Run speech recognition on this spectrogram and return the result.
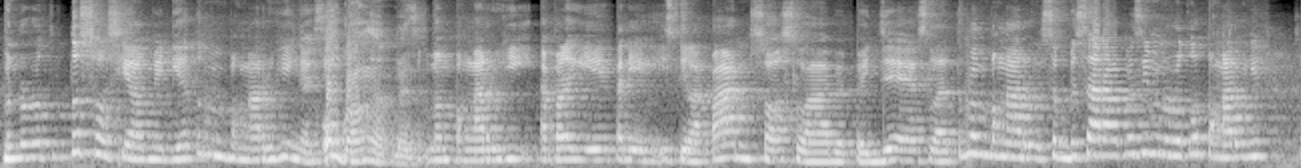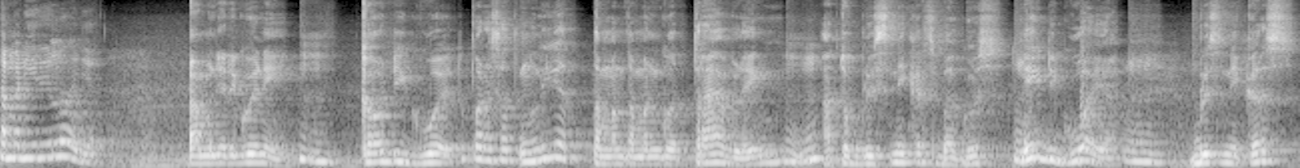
menurut lo tuh sosial media tuh mempengaruhi nggak sih? oh banget men. Mempengaruhi apalagi tadi yang istilah pansos lah BPJS lah itu mempengaruhi sebesar apa sih menurut lo pengaruhnya sama diri lo aja? Sama diri gue nih. Kalau di gue itu pada saat ngelihat teman-teman gue traveling atau beli sneakers bagus ini di gue ya beli sneakers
